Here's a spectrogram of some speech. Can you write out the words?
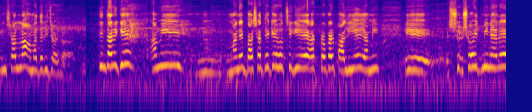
ইনশাল্লাহ আমাদেরই জয় হবে। তিন তারিখে আমি মানে বাসা থেকে হচ্ছে গিয়ে এক প্রকার পালিয়ে আমি শহীদ মিনারে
